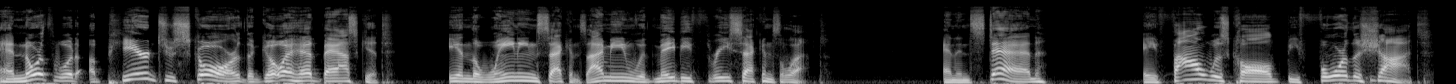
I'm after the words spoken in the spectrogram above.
And Northwood appeared to score the go ahead basket in the waning seconds. I mean, with maybe three seconds left. And instead, a foul was called before the shot,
